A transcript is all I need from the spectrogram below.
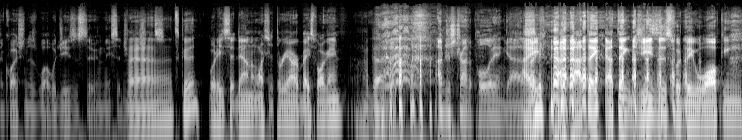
the question is, what would Jesus do in these situations? that's good. Would he sit down and watch a three hour baseball game? I doubt it. I'm just trying to pull it in, guys. I, I, I think I think Jesus would be walking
